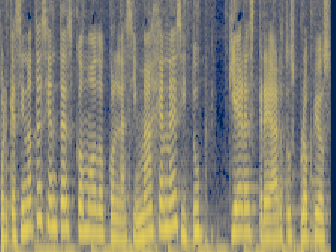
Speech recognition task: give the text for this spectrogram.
porque si no te sientes cómodo con las imágenes y tú quieres crear tus propios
